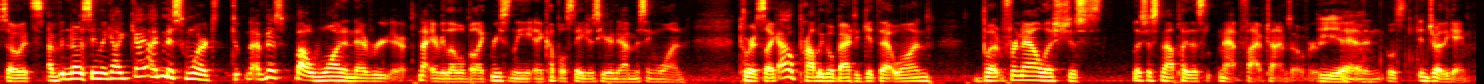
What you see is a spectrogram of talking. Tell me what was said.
So it's I've been noticing like I, I missed one or two, I've missed about one in every not every level, but like recently in a couple stages here and there I'm missing one, to where it's like I'll probably go back to get that one, but for now let's just let's just not play this map five times over. Yeah. and then we'll enjoy the game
